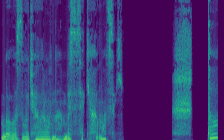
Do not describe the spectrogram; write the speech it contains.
Голос звучал ровно, без всяких эмоций. «Что?»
